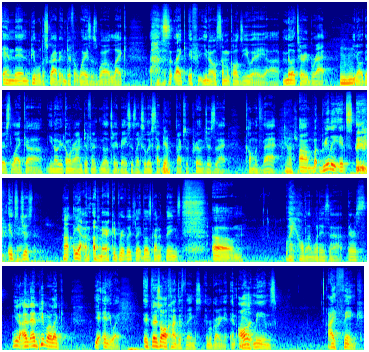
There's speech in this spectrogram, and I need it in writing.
and then people describe it in different ways as well. Like, like if you know someone calls you a uh, military brat, Mm-hmm. you know, there's like uh, you know you're going around different military bases. Like so, there's type Yeah. of, types of privileges that come with that. Gotcha. Um, but really, it's it's just uh, yeah, American privilege, like those kind of things. Um, wait, hold on. What is uh? There's you know, and, and people are like, yeah. Anyway, it, there's all kinds of things in regarding it, and all it means, I think,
